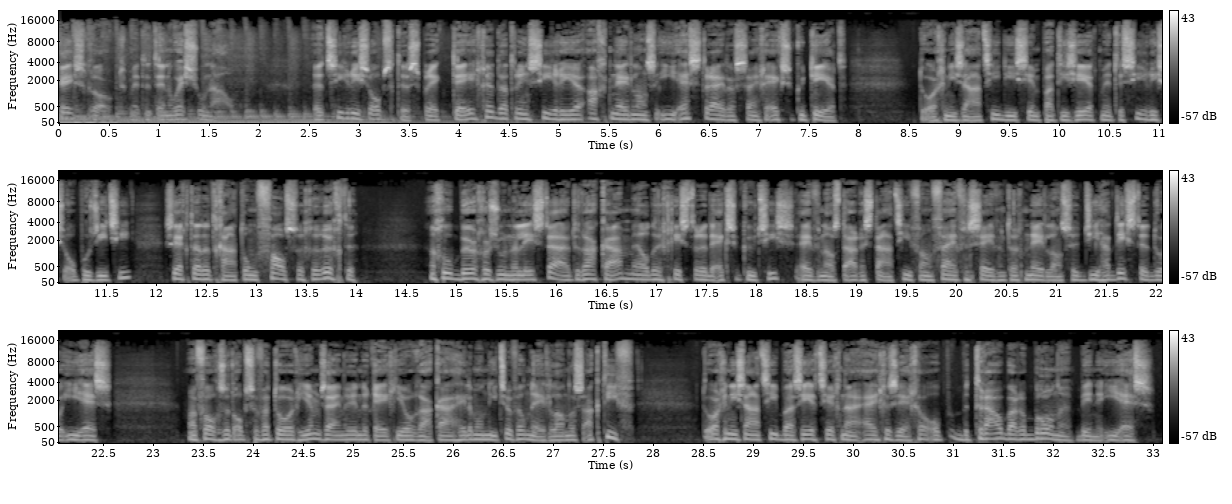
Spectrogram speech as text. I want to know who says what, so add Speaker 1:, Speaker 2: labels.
Speaker 1: Kees Groot met het NOS-journaal. Het Syrische opzetten spreekt tegen dat er in Syrië acht Nederlandse IS-strijders zijn geëxecuteerd. De organisatie die sympathiseert met de Syrische oppositie zegt dat het gaat om valse geruchten. Een groep burgerjournalisten uit Raqqa meldde gisteren de executies, evenals de arrestatie van 75 Nederlandse jihadisten door IS. Maar volgens het observatorium zijn er in de regio Raqqa helemaal niet zoveel Nederlanders actief. De organisatie baseert zich naar eigen zeggen op betrouwbare bronnen binnen IS.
